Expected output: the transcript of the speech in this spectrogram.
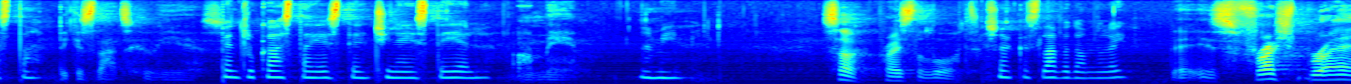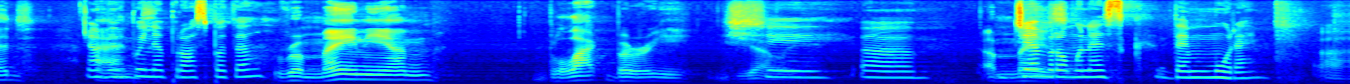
asta, because that's who He is. pentru că asta este cine este El. Amen. Amin. So, praise the Lord. Așa că slavă Domnului. There is fresh bread Avem and pâine proaspătă Romanian blackberry jelly. Și uh, gem Amazing. românesc de mure. Uh,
